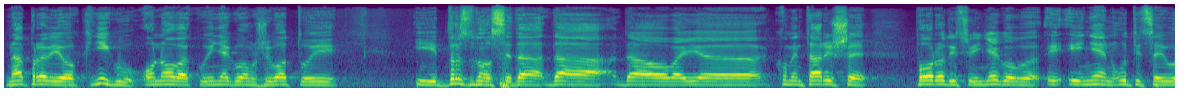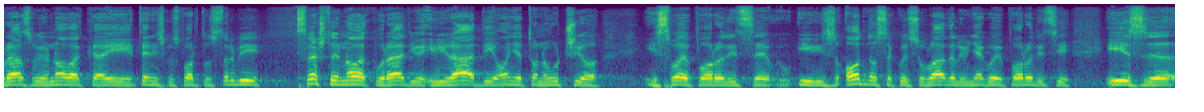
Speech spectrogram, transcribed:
napravio knjigu o Novaku i njegovom životu i, i drzno se da, da, da ovaj, e, komentariše porodicu i, njegov, i, i njen uticaj u razvoju Novaka i tenisku sportu u Srbiji. Sve što je Novak uradio ili radi, on je to naučio iz svoje porodice i iz odnosa koji su vladali u njegovoj porodici, iz e,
